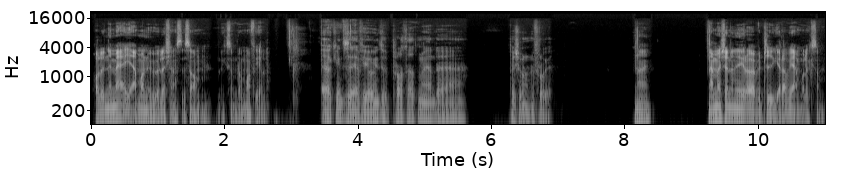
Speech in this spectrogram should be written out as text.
Håller ni med JämO nu eller känns det som liksom de har fel? Jag kan inte säga för jag har inte pratat med eh, personen i fråga. Nej. Nej, men känner ni er övertygade av JämO liksom?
